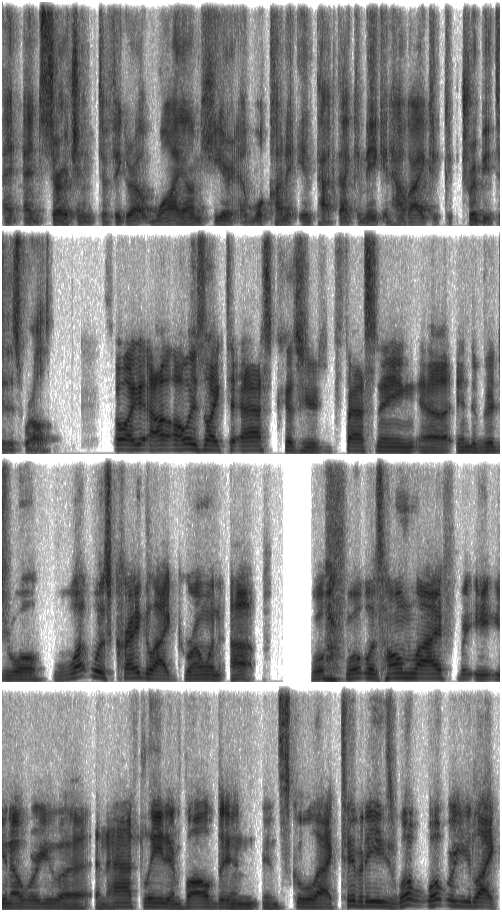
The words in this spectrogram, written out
and, and, searching to figure out why I'm here and what kind of impact I can make and how I could contribute to this world. So I, always like to ask because you're a fascinating uh, individual. What was Craig like growing up? What, what was home life? You know, were you a, an athlete involved in in school activities? What what were you like?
